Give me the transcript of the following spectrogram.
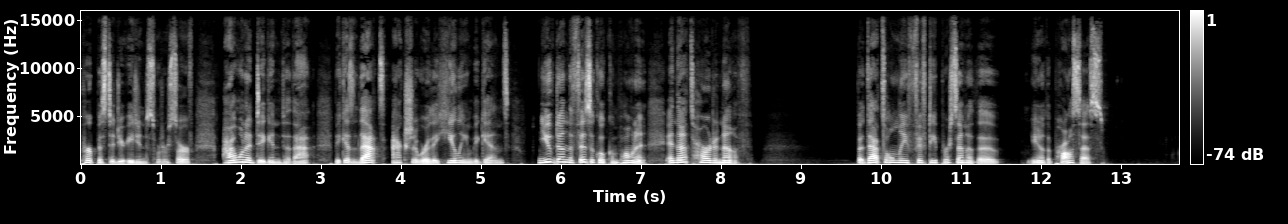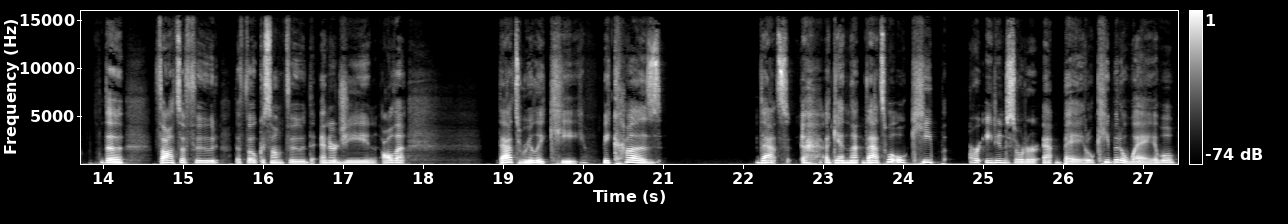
purpose did your eating disorder serve? I want to dig into that because that's actually where the healing begins. You've done the physical component, and that's hard enough. But that's only 50% of the, you know, the process. The thoughts of food, the focus on food, the energy, and all that. That's really key because that's again that that's what will keep our eating disorder at bay. It'll keep it away. It will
